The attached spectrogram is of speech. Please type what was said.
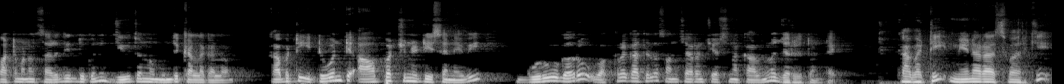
వాటిని మనం సరిదిద్దుకొని జీవితంలో ముందుకెళ్ళగలం. కాబట్టి ఇటువంటి ఆపర్చునిటీస్ అనేవి గురువు గారు వక్రగతిలో సంచారం చేసిన కాలంలో జరుగుతుంటాయి. కాబట్టి మీనరాశి వారికి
